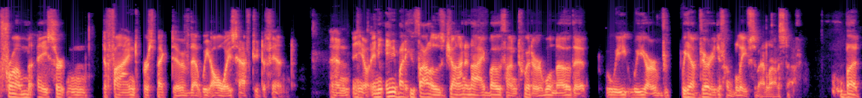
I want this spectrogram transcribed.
from a certain defined perspective that we always have to defend. And you know, any, anybody who follows John and I both on Twitter will know that we we are we have very different beliefs about a lot of stuff. But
